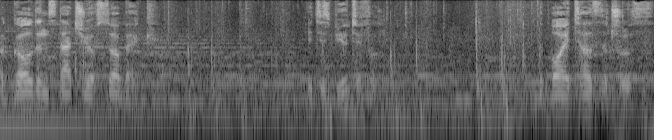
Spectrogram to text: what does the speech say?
A golden statue of Sobek. It is beautiful. The boy tells the truth.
